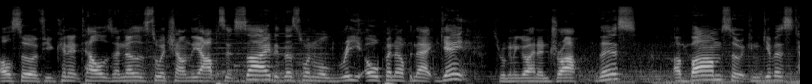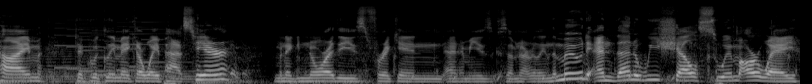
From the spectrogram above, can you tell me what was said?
Also, if you couldn't tell, there's another switch on the opposite side. This one will reopen up that gate. So we're gonna go ahead and drop this, a bomb, so it can give us time to quickly make our way past here. I'm gonna ignore these freaking enemies because I'm not really in the mood. And then we shall swim our way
